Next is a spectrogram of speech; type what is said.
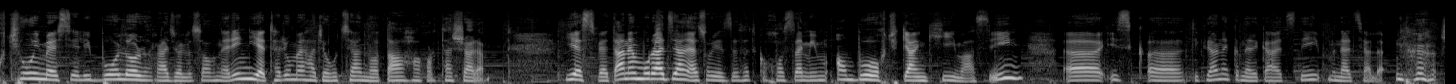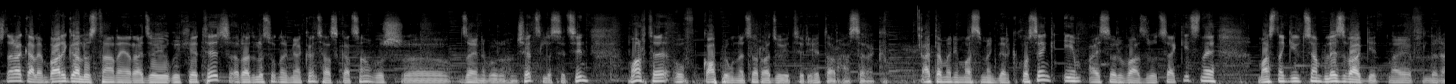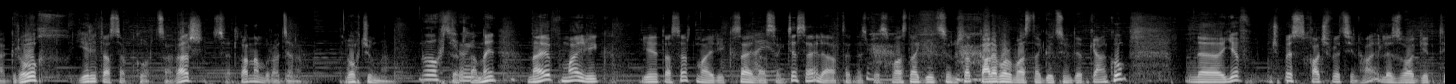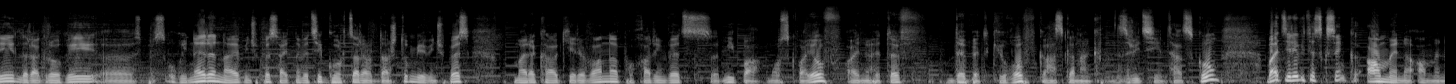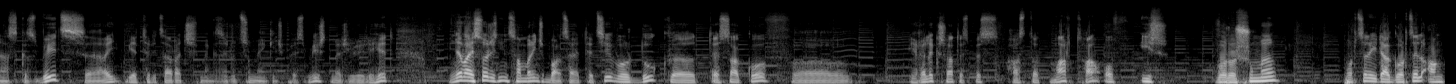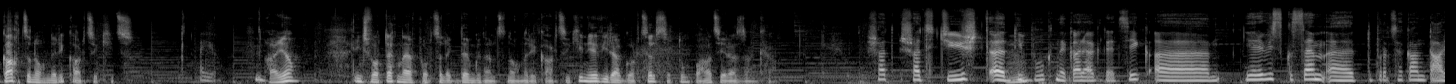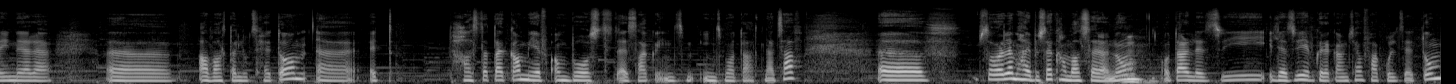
Ողջույն մեր սիրելի բոլոր ռադիո լսողներին, եթերում է հաջողության նոտա հաղորդաշարը։ Ես Սվետանե Մուրադյան, այսօր ես ձեզ հետ կխոսեմ իմ ամբողջ կյանքի մասին, իսկ Տիգրանը կներկայացնի մնացյալը։ Շնորհակալ եմ։ Բարի գալուստ հանրային ռադիոյի ուղիղ եթեր։ Ռադիոլսողները միակայից հասկացան, որ ձայնը, որը հնչեց, լսեցին, մարդը ով կապ է ունեցել ռադիո եթերի հետ առհասարակ։ Այդ ամենի մասին մենք դեռ կխոսենք։ Իմ այսօրվա զրուցակիցն է մասնագիտությամբ լեզվագետ, նաև լրագրող, երիտասարդ գործարար Սվետլանա Մուրադյանը։ Ողջունում եմ։ Ողջույն։ նաև Մայրիկ երիտասարդ մայրիկ, սա էլ ասենք, չէ՞, սա էլ արդեն այսպես մասնագիտություն, շատ կարևոր մասնագիտություն դեպ կյանքում եւ ինչպես խաչվեցին, հա, լեզվագետի, լրագրողի, այսպես ուղիները, նաեւ ինչպես հայտնվեցի գործարար դաշտում եւ ինչպես մայրաքաղաք Երևանը փոխարինվեց մի պա Մոսկվայով, այնուհետեւ դեբետ գյուղով կհասկանանք զրույցի ընթացքում, բայց երևի թե սկսենք ամենա ամենասկզբից, այ եթերից առաջ մենք զրուցում ենք ինչպես միշտ մեր հյուրերի հետ Եվ այսօր ինձ համար ինչ բացահայտեցի, որ դուք տեսակով եղել եք շատ այսպես հաստատ մարդ, հա, ով իր որոշումը փորձել իրագործել անկախ ծնողների կարծիքից։ Այո։ Այո։ Ինչ որտեղ նաև փորձել եք դեմ գնալ ծնողների կարծիքին եւ իրագործել սրտում պահած երազանքը։ Շատ շատ ճիշտ դիպուկ նկարագրեցիք։ Երևի սկսեմ դպրոցական տարիները ավարտելուց հետո այդ հաստատակամ եւ ըմբոստ տեսակը ինձ ինձ մոտ արտնացավ սովորել եմ հայբուսակ համալսարանում օտար լեզվի լեզվի եւ գրականության ֆակուլտետում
